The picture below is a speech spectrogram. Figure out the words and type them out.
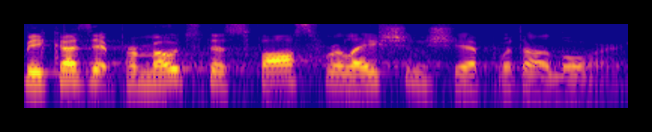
because it promotes this false relationship with our Lord.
